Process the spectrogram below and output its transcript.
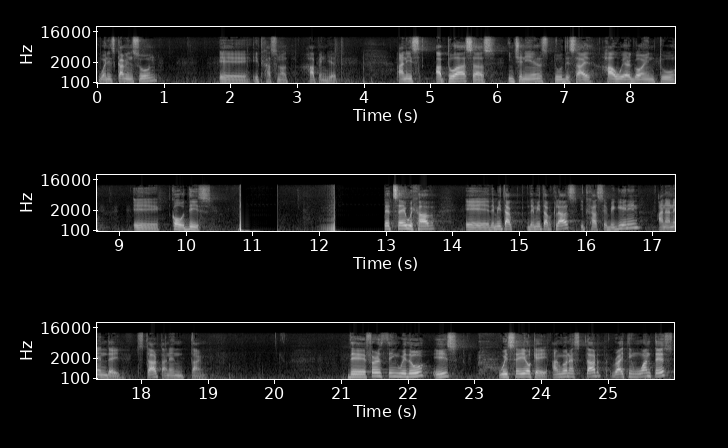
when it's coming soon, uh, it has not happened yet. And it's up to us as engineers to decide how we are going to uh, code this. Let's say we have uh, the, meetup, the meetup class. It has a beginning and an end date, start and end time. The first thing we do is we say, OK, I'm going to start writing one test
